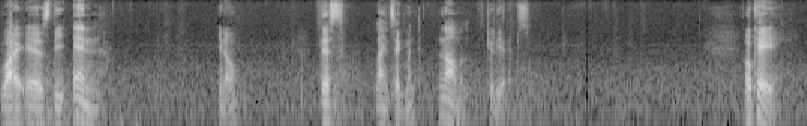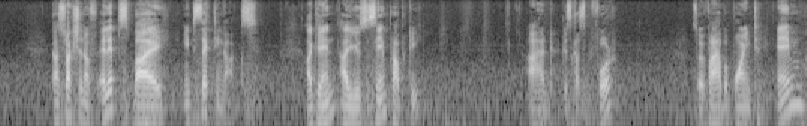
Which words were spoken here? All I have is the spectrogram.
y is the n you know this line segment normal to the ellipse. Okay. construction of ellipse by intersecting arcs. Again I will use the same property I had discussed before. So, if I have a point M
